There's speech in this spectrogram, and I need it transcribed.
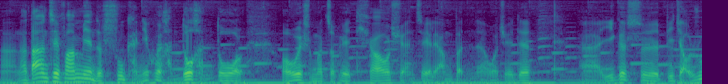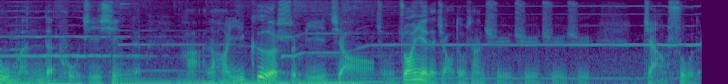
啊，那当然这方面的书肯定会很多很多了。我为什么只会挑选这两本呢？我觉得，呃，一个是比较入门的、普及性的，哈，然后一个是比较从专业的角度上去去去去讲述的。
